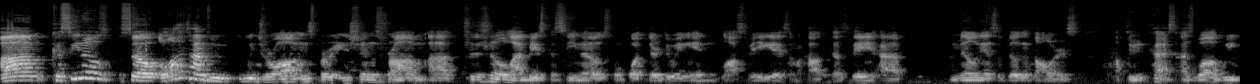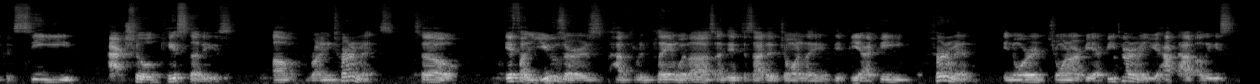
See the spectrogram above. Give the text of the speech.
Um, casinos. So a lot of times we, we draw inspirations from uh, traditional land-based casinos for what they're doing in Las Vegas and Macau because they have millions of billion dollars of doing tests, as well we could see actual case studies of running tournaments. So if a users have been playing with us and they decide to join the, the VIP tournament, in order to join our VIP tournament, you have to have at least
